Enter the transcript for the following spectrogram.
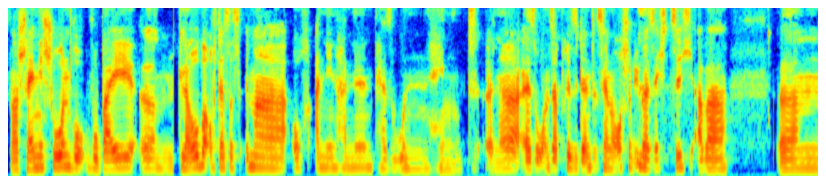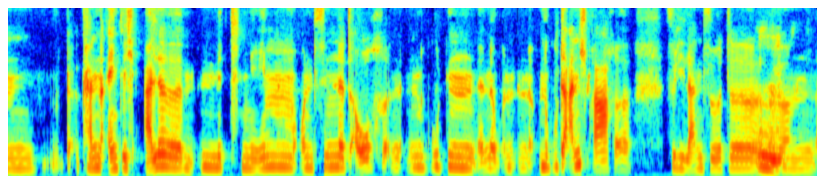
Wahrscheinlich schon, wo, wobei ähm, ich glaube auch, dass es immer auch an den handelnden Personen hängt. Äh, ne? Also unser Präsident ist ja noch auch schon mhm. über 60, aber ähm, kann eigentlich alle mitnehmen und findet auch einen guten, eine, eine gute Ansprache für die Landwirte, mhm. ähm,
